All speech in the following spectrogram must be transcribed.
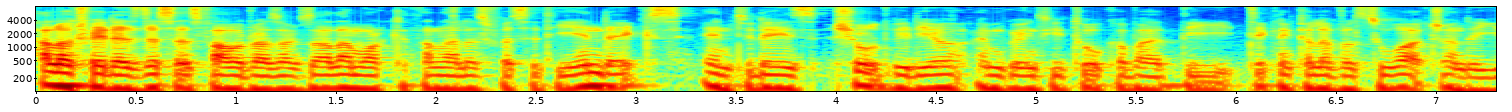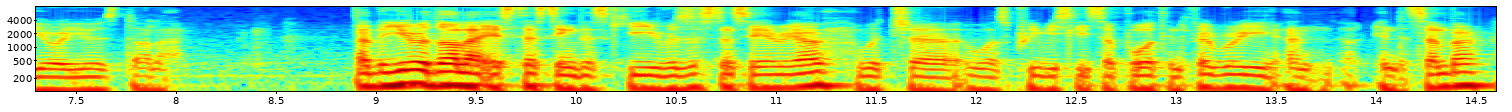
Hello traders, this is Fawad Razaqzada, market analyst for City Index. In today's short video, I'm going to talk about the technical levels to watch on the Euro US dollar. Now, the Euro dollar is testing this key resistance area, which uh, was previously support in February and uh, in December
